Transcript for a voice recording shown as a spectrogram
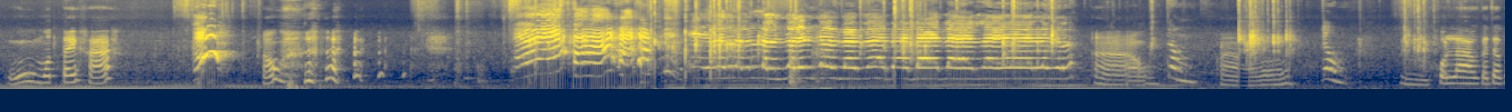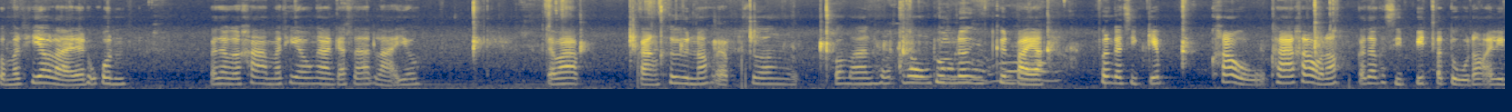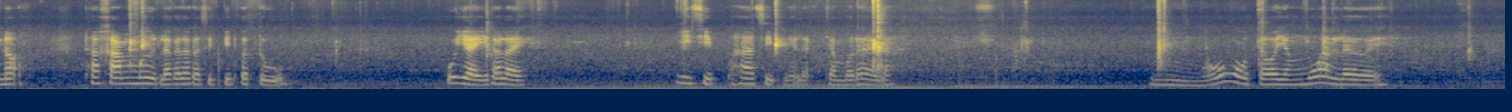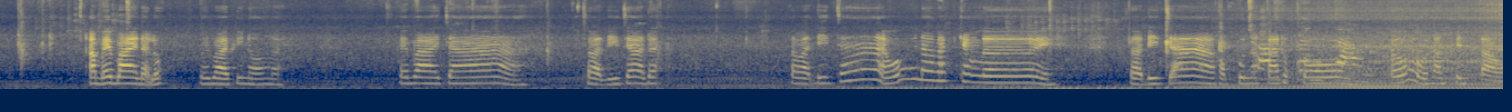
โอ้มดไตขาเอ้าอ้าวจุ่มอ้าวจุ่มอืมคนลาวก็เจะก็มาเที่ยวหลายเลยทุกคน ก็เจะก็ข้ามมาเที่ยวงานกาซาดหลายอยู่แต่ว่ากลางคืนเนาะแบบช่วงประมาณหกโมงทุ่มหนึงขึ้นไปอะ เพื่อนก็สิเก็บเข้าค่าเข้าเนาะก็เจะก็สิปิดประตูเนาะไอรินเนาะถ้าค่ำมืดแล้วก็เจะก็สิปิดประตู ผู้ใหญ่เท่าไหร่ยี่สิบห้าสิบนี่แหละจำบ่ได้ละอืมโอ้ตอยังม่วนเลยอะบายบายน่อยลูก บายบายพี่น้องหน่อยบายบายจ้า สวัสดีจ้าด้วย สวัสดีจ้า โอ้ยน่ารักจังเลย สวัสดีจ้า ขอบคุณนะคะทุกคน โอ้ทำเป็นเต่า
